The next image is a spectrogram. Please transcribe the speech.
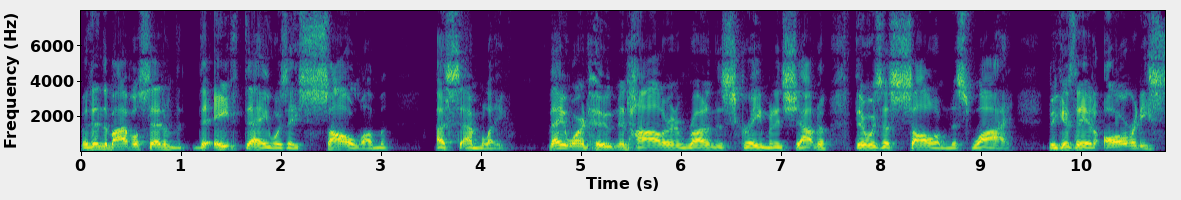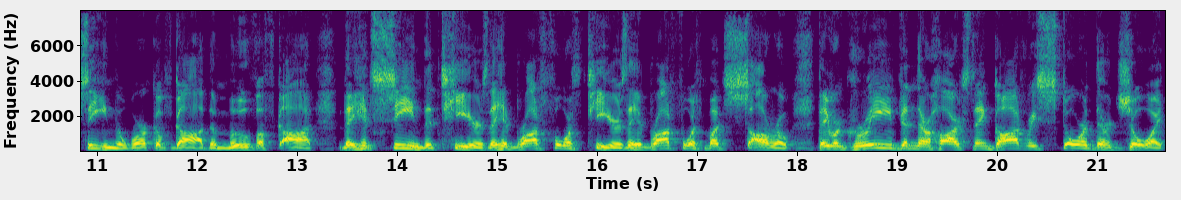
But then the Bible said the eighth day was a solemn assembly. They weren't hooting and hollering and running and screaming and shouting. There was a solemnness. Why? Because they had already seen the work of God, the move of God. They had seen the tears. They had brought forth tears. They had brought forth much sorrow. They were grieved in their hearts. Then God restored their joy.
